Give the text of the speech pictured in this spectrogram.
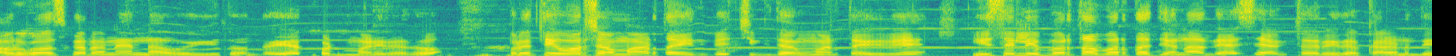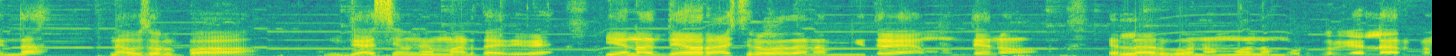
ಅವ್ರಿಗೋಸ್ಕರನೇ ನಾವು ಇದೊಂದು ಏರ್ಪಾಟ್ ಮಾಡಿರೋದು. ಪ್ರತಿ ವರ್ಷ ಮಾಡ್ತಾ ಇದ್ವಿ ಚಿಕ್ಕದಾಗಿ ಮಾಡ್ತಾ ಇದ್ವಿ. ಈ ಸಲ ಬರ್ತಾ ಬರ್ತಾ ಜನ ಜಾಸ್ತಿ ಆಗ್ತಾ ಇರೋ ಕಾರಣದಿಂದ ನಾವು ಸ್ವಲ್ಪ ಜಾಸ್ತಿನೇ ಮಾಡ್ತಾ ಇದೀವಿ ಏನೋ ದೇವರ ಆಶೀರ್ವಾದ ನಮ್ಗಿದ್ರೆ ಮುಂದೇನೋ ಎಲ್ಲರಿಗೂ, ನಮ್ಮ ನಮ್ಮ ಹುಡುಗರಿಗೆ ಎಲ್ಲರಿಗೂ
